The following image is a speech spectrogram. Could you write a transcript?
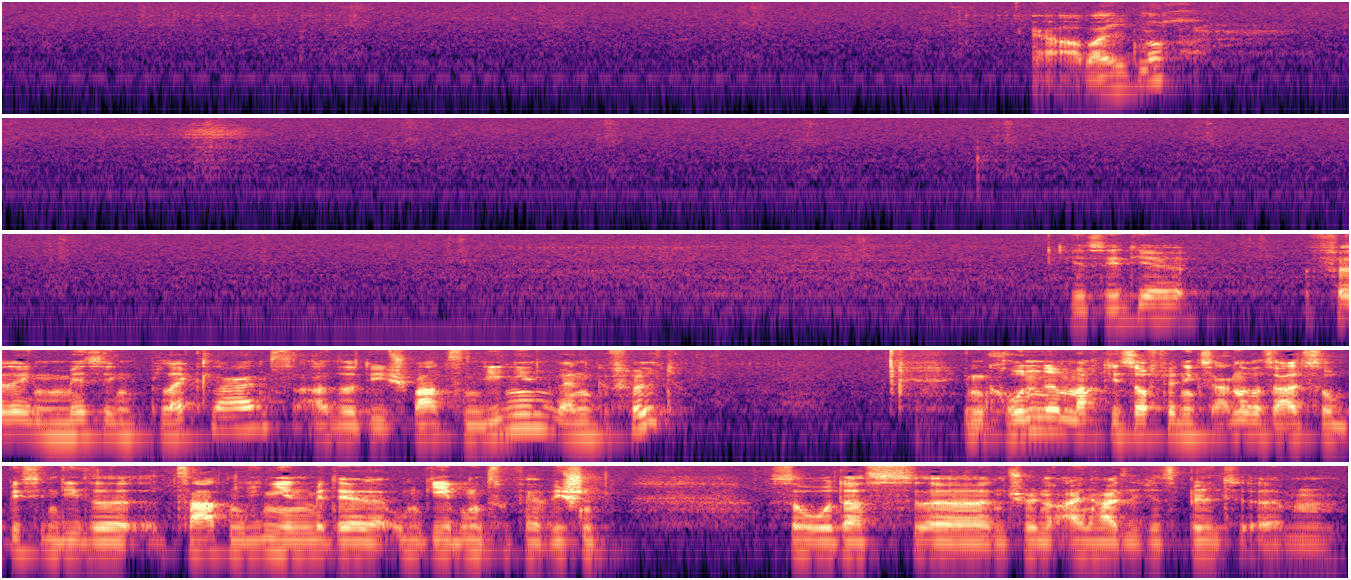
Er arbeitet noch. Hier seht ihr Filling Missing Black Lines, also die schwarzen Linien werden gefüllt. Im Grunde macht die Software nichts anderes, als so ein bisschen diese zarten Linien mit der Umgebung zu verwischen, so dass äh, ein schön einheitliches Bild ähm,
